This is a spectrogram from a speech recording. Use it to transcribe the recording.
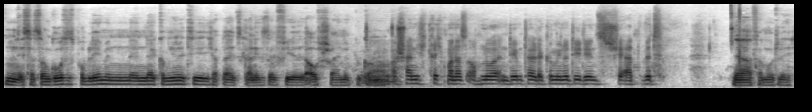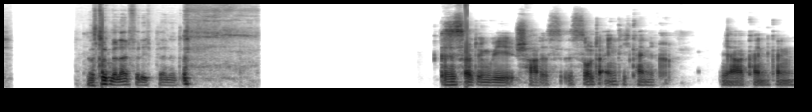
Hm, ist das so ein großes Problem in, in der Community? Ich habe da jetzt gar nicht so viel Aufschrei mitbekommen. Ja, wahrscheinlich kriegt man das auch nur in dem Teil der Community, den es shared wird. Ja, vermutlich. Das tut mir leid für dich, Planet. Es ist halt irgendwie schade. Es, es sollte eigentlich kein, ja, kein, kein,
